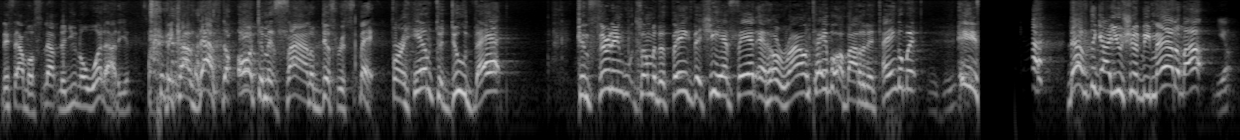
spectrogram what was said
they say I'm gonna slap the you know what out of you. Because that's the ultimate sign of disrespect. For him to do that, considering some of the things that she had said at her round table about an entanglement, mm-hmm. he's that's the guy you should be mad about. Yep.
